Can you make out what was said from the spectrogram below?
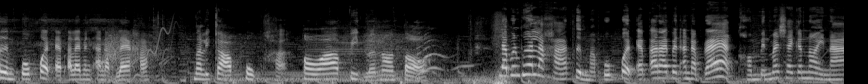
ตื่นปุ๊บเปิดแอปอะไรเป็นอันดับแรกคะ นาฬิกาปลุกค่ะ เพราะว่าปิดแล้วนอนต่อ แล้วเพื่อนๆล่ะคะ ตื่นมาปุ๊บเปิดแอปอะไรเป็นอันดับแรก คอมเมนต์มาแชร์กันหน่อยนะ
